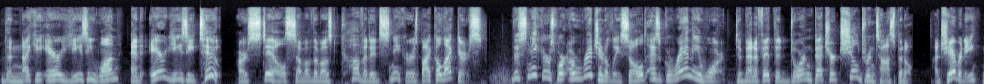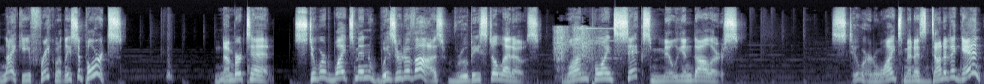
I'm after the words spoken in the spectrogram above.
the Nike Air Yeezy 1 and Air Yeezy 2 are still some of the most coveted sneakers by collectors. The sneakers were originally sold as Grammy worn to benefit the Doernbecher Children's Hospital, a charity Nike frequently supports. Number 10. Stuart Weitzman Wizard of Oz Ruby Stilettos, $1.6 million. Stuart Weitzman has done it again!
